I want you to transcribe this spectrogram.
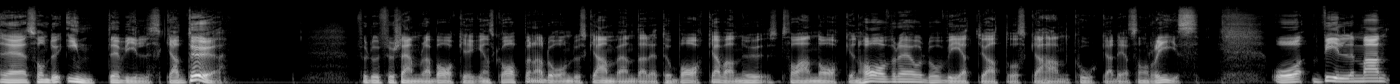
eh, som du inte vill ska dö. För du försämrar bakegenskaperna då om du ska använda det till att baka. Va? Nu tar han naken havre och då vet jag att då ska han koka det som ris. Och vill man,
